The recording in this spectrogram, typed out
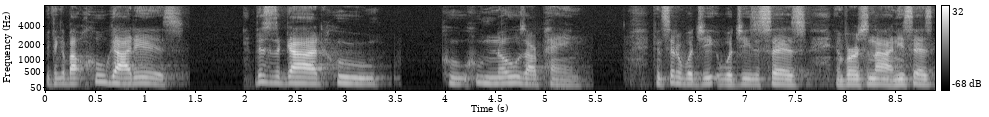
we think about who God is. This is a God who, who, who knows our pain. Consider what, what Jesus says in verse 9. He says,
